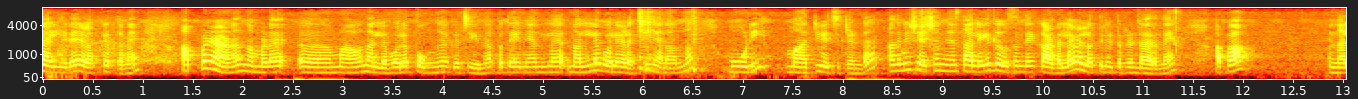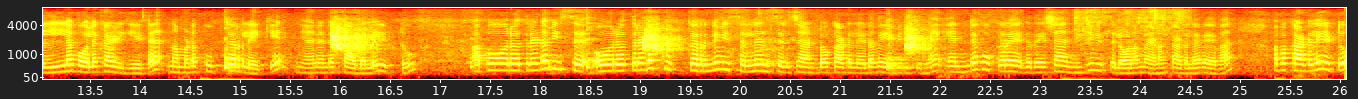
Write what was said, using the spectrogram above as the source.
കയ്യിലെ ഇളക്കെത്തണേ. അപ്പോഴാണ് നമ്മുടെ മാവ് നല്ലപോലെ പൊങ്ങുകയൊക്കെ ചെയ്യുന്നത്. അപ്പോൾ ഞാൻ നല്ല- നല്ലപോലെ ഇളക്കി ഞാനൊന്ന് മൂടി മാറ്റി വെച്ചിട്ടുണ്ട്. അതിനുശേഷം ഞാൻ തലേ ദിവസം തേ കടല വെള്ളത്തിലിട്ടിട്ടുണ്ടായിരുന്നേ. അപ്പോൾ നല്ല പോലെ കഴുകിയിട്ട് നമ്മുടെ കുക്കറിലേക്ക് ഞാൻ എന്റെ കടല ഇട്ടു. അപ്പോൾ ഓരോരുത്തരുടെ വിസ ഓരോരുത്തരുടെ കുക്കറിന്റെ വിസലിനനുസരിച്ചാണ് കേട്ടോ കടലയുടെ വേവിരിക്കുന്നത് എന്റെ കുക്കർ ഏകദേശം അഞ്ച് വിസലോളം വേണം കടല വേവാൻ. അപ്പോൾ കടല ഇട്ടു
